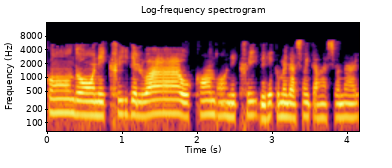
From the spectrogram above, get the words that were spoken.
quand on écrit des lois ou quand on écrit des recommandations internationales,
